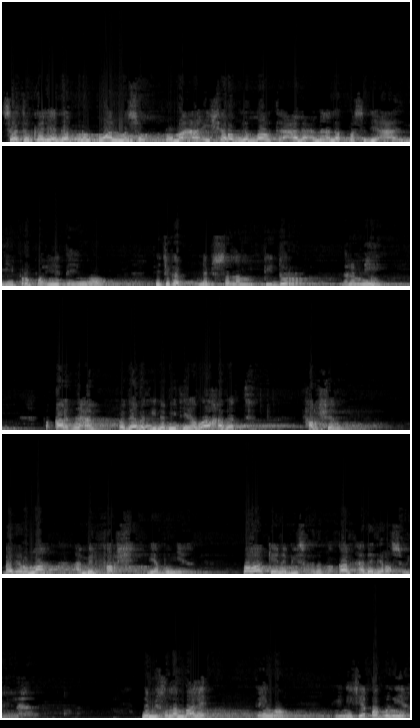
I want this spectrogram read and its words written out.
Satu kali ada perempuan masuk rumah Aisyah radhiyallahu taala anha lepas dia ni perempuan ini tengok. Dia cakap Nabi sallam tidur dalam ni. Faqalat na'am. Fadabat ila baitiha wa akhadhat farshan. Balik rumah ambil farsh dia punya. Bawa ke Nabi sallam faqal hada li Rasulillah. Nabi sallam balik tengok. Ini siapa punya?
